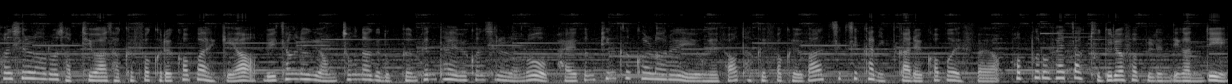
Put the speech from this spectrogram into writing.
컨실러로 잡티와 다크서클을 커버할게요. 밀착력이 엄청나게 높은 펜타입의 컨실러로 밝은 핑크 컬러를 이용해서 다크서클과 칙칙한 입가를 커버했어요. 퍼프로 살짝 두드려서 블렌딩한 뒤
